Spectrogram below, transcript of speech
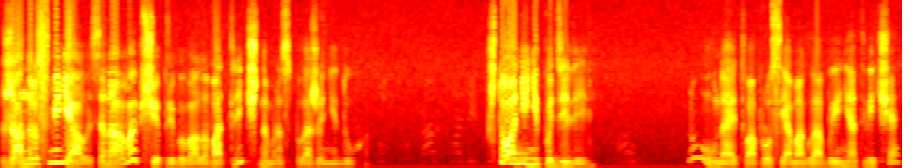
Жанна рассмеялась, она вообще пребывала в отличном расположении духа. Что они не поделили? Ну, на этот вопрос я могла бы и не отвечать.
